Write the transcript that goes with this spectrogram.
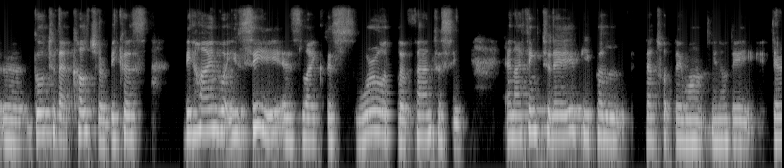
uh, go to that culture because behind what you see is like this world of fantasy. And I think today people that's what they want you know they they're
